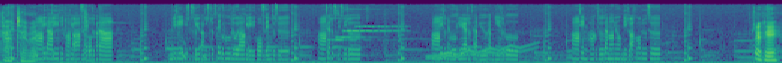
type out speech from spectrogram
God damn it. Okay.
